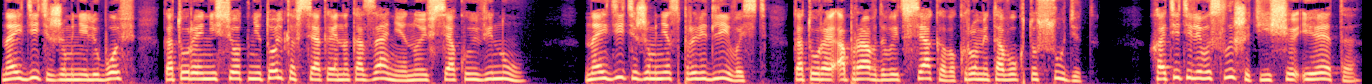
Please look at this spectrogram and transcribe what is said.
Найдите же мне любовь, которая несет не только всякое наказание, но и всякую вину. Найдите же мне справедливость, которая оправдывает всякого, кроме того, кто судит. Хотите ли вы слышать еще и это?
